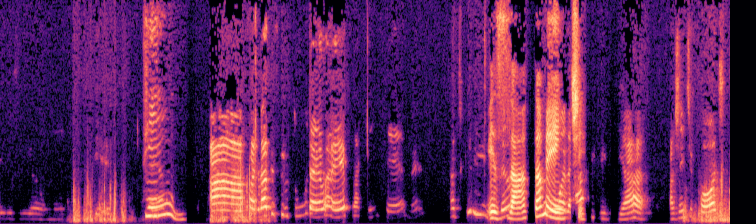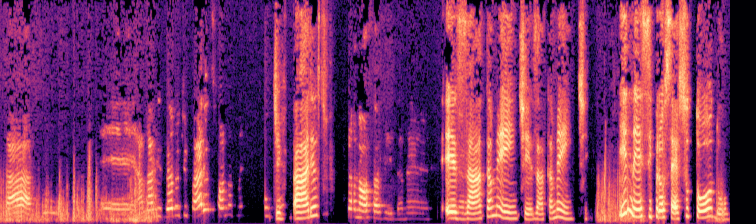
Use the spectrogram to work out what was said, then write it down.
religião, né? Sim. a Sagrada Escritura, ela é para quem quer né, adquirir. Exatamente. Então, a gente pode estar assim, é, analisando de várias formas. De várias. Da nossa vida, né? Exatamente, exatamente. E nesse processo todo,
